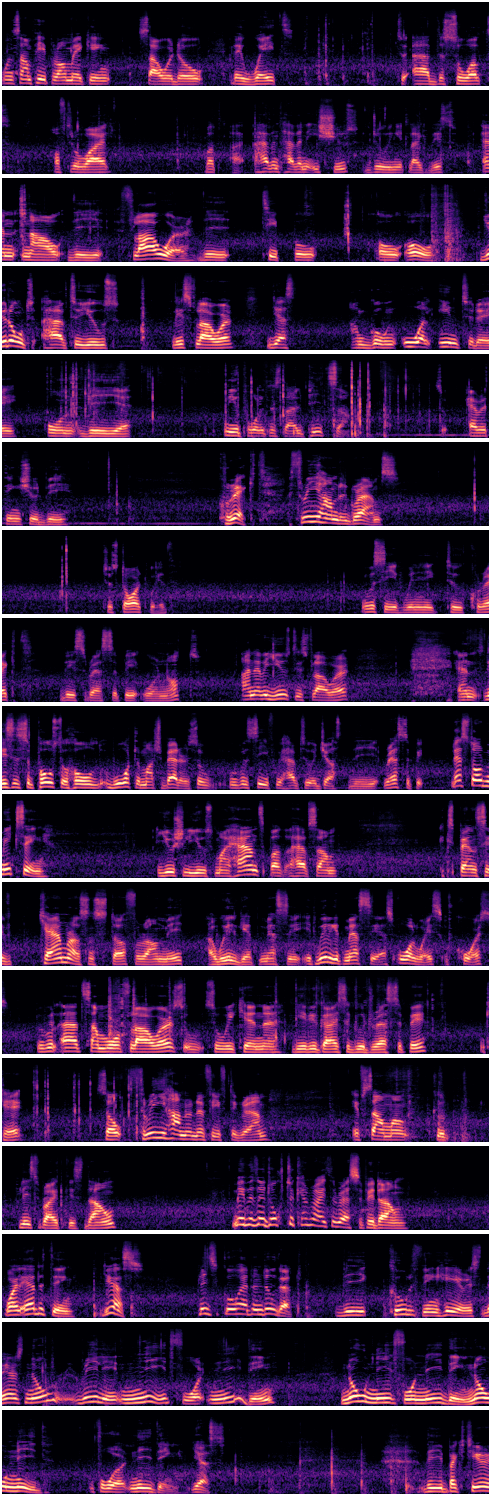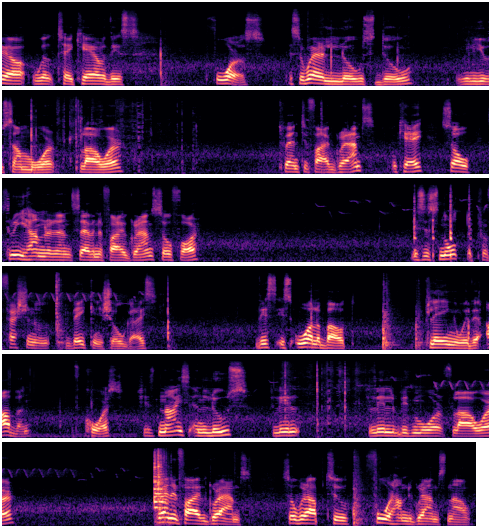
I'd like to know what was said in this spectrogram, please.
when some people are making sourdough, they wait to add the salt after a while, but I haven't had any issues doing it like this. And now the flour, the Tipo OO, you don't have to use this flour, just I'm going all in today on the uh, Neapolitan style pizza. So everything should be correct. 300 grams to start with. We will see if we need to correct this recipe or not. I never used this flour and this is supposed to hold water much better so we will see if we have to adjust the recipe. Let's start mixing. I usually use my hands but I have some expensive cameras and stuff around me. I will get messy. It will get messy as always of course. We will add some more flour so, so we can uh, give you guys a good recipe. Okay, so 350 gram. If someone could please write this down. Maybe the doctor can write the recipe down while editing. Yes, please go ahead and do that. The cool thing here is there's no really need for kneading. No need for kneading, no need for kneading, yes. The bacteria will take care of this for us. It's a very loose dough. We'll use some more flour. 25 grams, okay? So 375 grams so far. This is not a professional baking show, guys. This is all about playing with the oven, of course. She's nice and loose, a little, little bit more flour. 25 grams, so we're up to 400 grams now.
